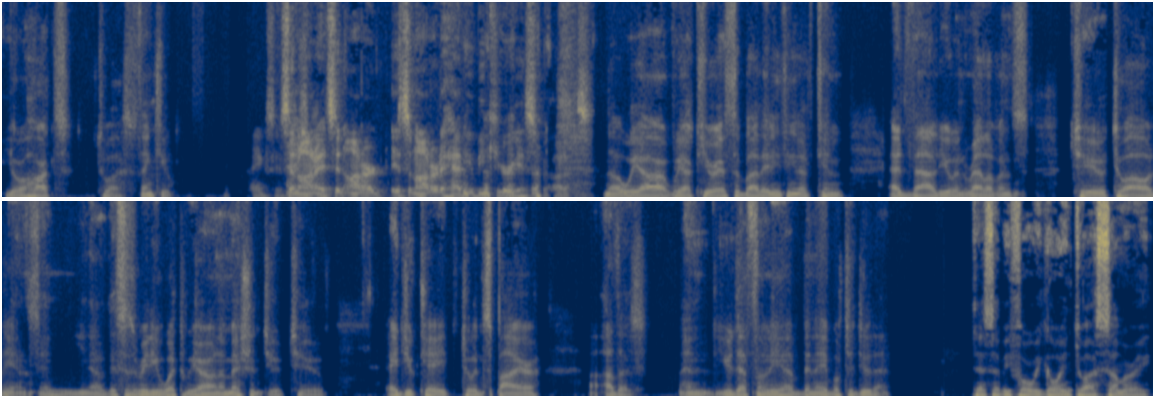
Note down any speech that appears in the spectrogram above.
your hearts to us. Thank you. Thanks. It's an honor. It's an honor. It's an honor to have you be curious about us. No, we are. We are curious about anything that can add value and relevance to to our audience. And you know, this is really what we are on a mission to to educate, to inspire uh, others. And you definitely have been able to do that. Tessa, before we go into our summary,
